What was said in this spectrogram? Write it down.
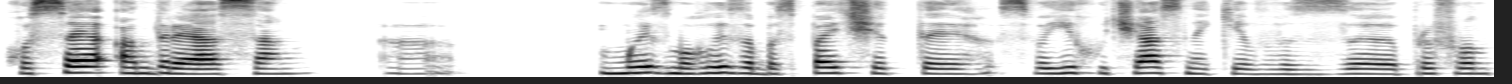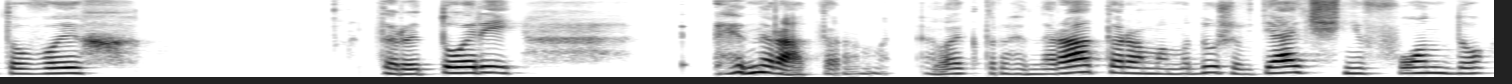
Хосе Андреаса, е, ми змогли забезпечити своїх учасників з прифронтових територій генераторами, електрогенераторами. Ми дуже вдячні фонду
